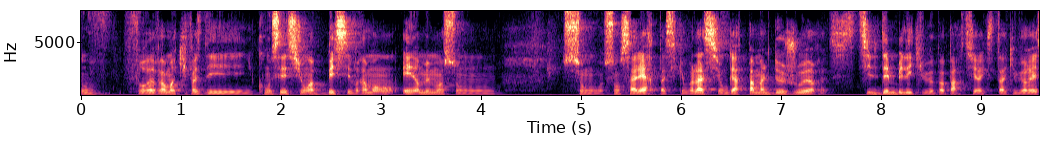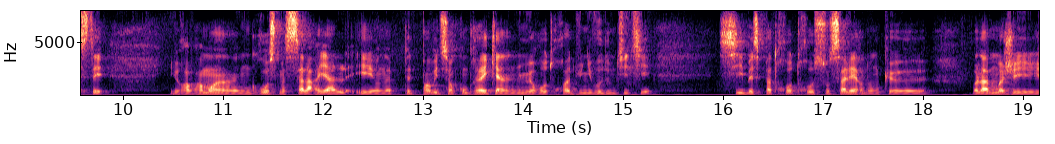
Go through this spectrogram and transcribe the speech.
Donc il faudrait vraiment qu'il fasse des, une concession à baisser vraiment énormément son salaire. Parce que voilà, si on garde pas mal de joueurs, style Dembélé qui veut pas partir, etc., qui veut rester, il y aura vraiment un- une grosse masse salariale. Et on n'a peut-être pas envie de s'encombrer avec un numéro 3 du niveau d'Umtiti s'il baisse pas trop trop son salaire. Donc euh, voilà, moi j'ai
